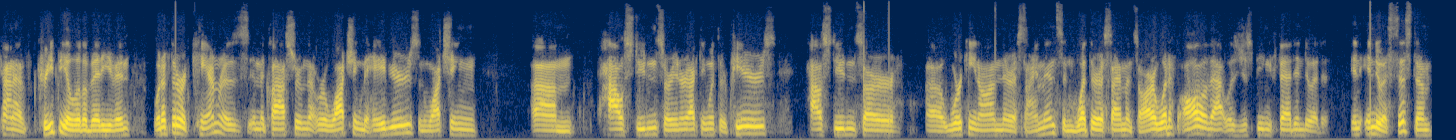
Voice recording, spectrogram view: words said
kind of creepy a little bit, even, what if there were cameras in the classroom that were watching behaviors and watching um, how students are interacting with their peers, how students are uh, working on their assignments and what their assignments are? What if all of that was just being fed into a in, into a system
